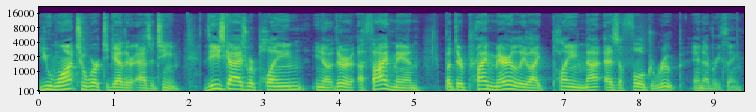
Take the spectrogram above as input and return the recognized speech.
you want to work together as a team. These guys were playing, you know, they're a five man, but they're primarily like playing not as a full group and everything.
